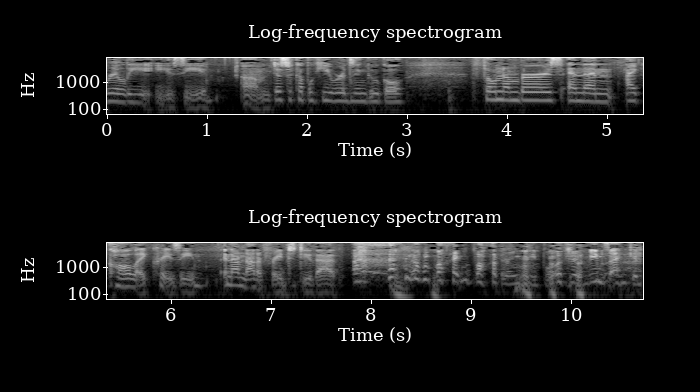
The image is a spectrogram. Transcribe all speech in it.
really easy. Um, just a couple keywords in Google, phone numbers, and then I call like crazy. And I'm not afraid to do that. I don't mind bothering people if it means I can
